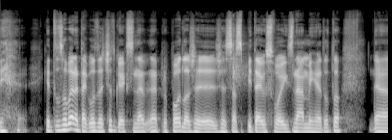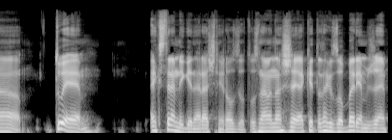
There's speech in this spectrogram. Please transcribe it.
Keď to zoberiem tak od začiatku, ak si najprv povedal, že, že sa spýtajú svojich známych a toto, tu je extrémny generačný rozdiel. To znamená, že ja keď to tak zoberiem, že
